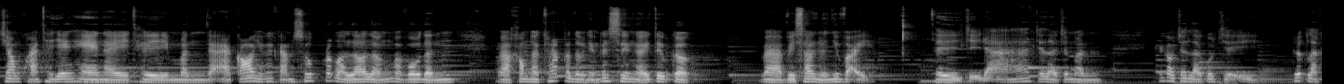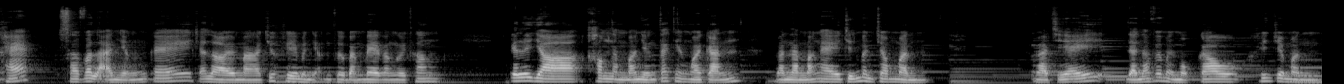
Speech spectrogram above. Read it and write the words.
Trong khoảng thời gian hè này thì mình đã có những cái cảm xúc rất là lơ lửng và vô định và không thể thoát ra được những cái suy nghĩ tiêu cực. Và vì sao lại như vậy? Thì chị đã trả lời cho mình. Cái câu trả lời của chị rất là khác so với lại những cái trả lời mà trước khi mình nhận từ bạn bè và người thân. Cái lý do không nằm ở những tác nhân ngoại cảnh, mà nằm ở ngay chính bên trong mình. Và chị ấy đã nói với mình một câu khiến cho mình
